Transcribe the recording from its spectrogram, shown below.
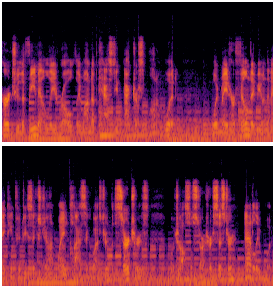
her to the female lead role, they wound up casting actress Lana Wood. Wood made her film debut in the 1956 John Wayne classic western The Searchers, which also starred her sister, Natalie Wood.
